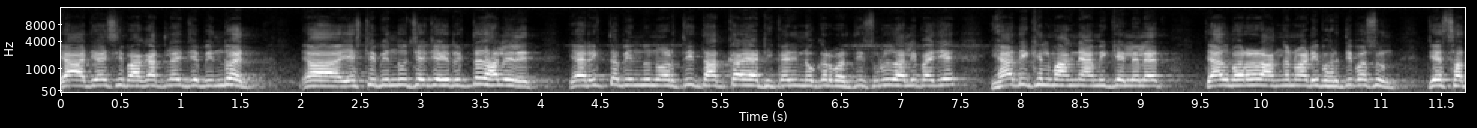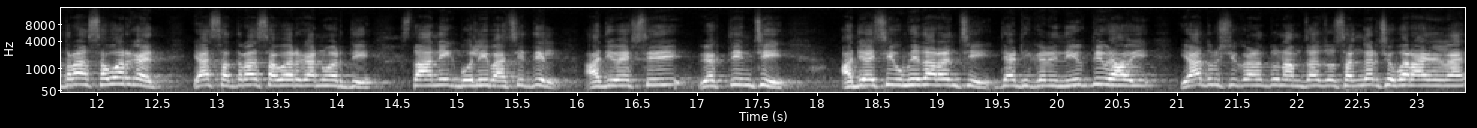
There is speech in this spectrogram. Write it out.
या आदिवासी भागातले जे बिंदू आहेत एस टी बिंदूचे जे रिक्त झालेले आहेत या रिक्त बिंदूंवरती तात्काळ या ठिकाणी नोकर भरती सुरू झाली पाहिजे. ह्या देखील मागण्या आम्ही केलेल्या आहेत. त्याचबरोबर अंगणवाडी भरतीपासून जे सतरा संवर्ग आहेत या सतरा संवर्गांवरती स्थानिक बोलीभाषेतील आदिवासी व्यक्तींची आदिवासी उमेदवारांची त्या ठिकाणी नियुक्ती व्हावी या दृष्टिकोनातून आमचा जो संघर्ष उभा राहिलेला आहे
